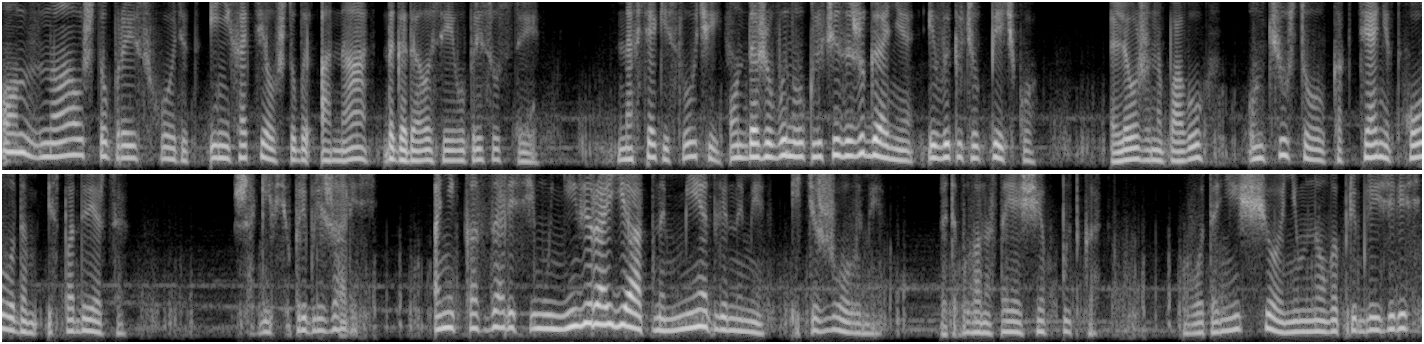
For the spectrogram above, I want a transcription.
Он знал, что происходит, и не хотел, чтобы она догадалась о его присутствии. На всякий случай он даже вынул ключи зажигания и выключил печку – Лежа на полу, он чувствовал, как тянет холодом из-под дверцы. Шаги все приближались. Они казались ему невероятно медленными и тяжелыми. Это была настоящая пытка. Вот они еще немного приблизились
